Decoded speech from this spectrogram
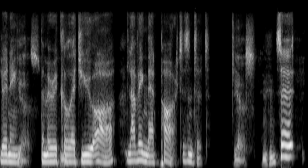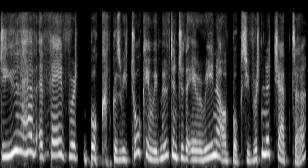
learning yes. the miracle mm-hmm. that you are, loving that part, isn't it? Yes. Mm-hmm. So, Do you have a favorite book? Because we're talking, we've moved into the arena of books. You've written a chapter.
